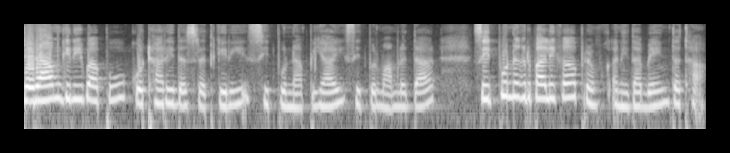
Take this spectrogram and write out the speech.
જયરામગીરી બાપુ, કોઠારી દશરથગીરી, સિદ્ધપુરના પીઆઈ, સિદ્ધપુર મામલતદાર, સિદ્ધપુર નગરપાલિકા પ્રમુખ અનિતાબેન તથા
